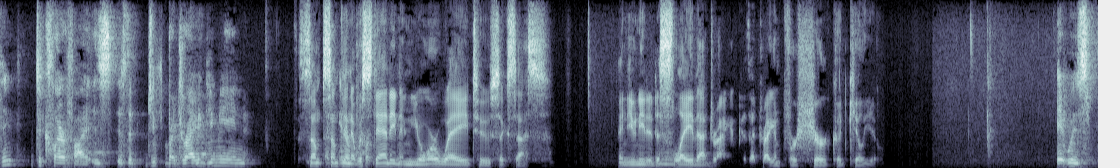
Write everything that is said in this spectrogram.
I think to clarify is is the do you- by dragon do you mean Some something that was standing in your way to success, and you needed to Hmm. slay that dragon because that dragon for sure could kill you. it was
